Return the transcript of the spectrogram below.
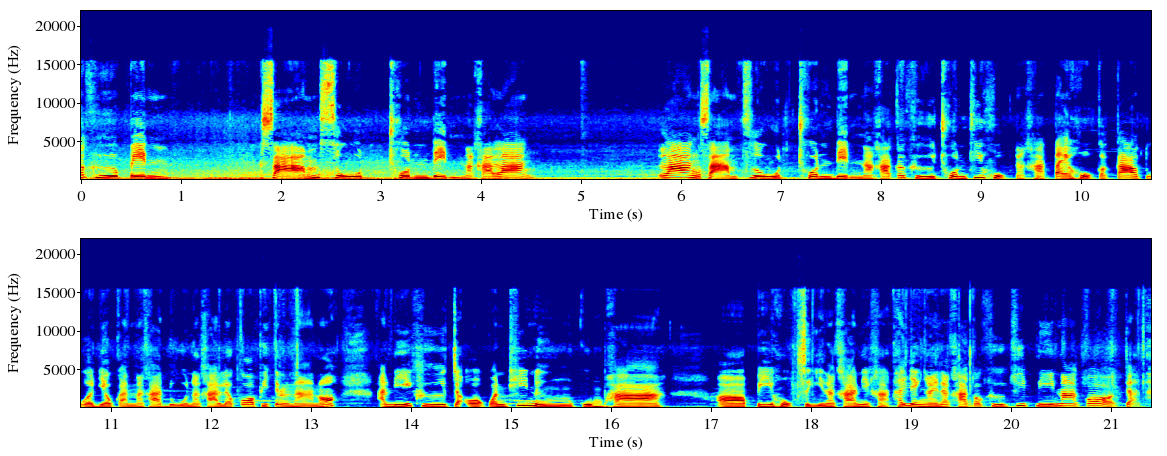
ก็คือเป็นสามสูตรชนเด่นนะคะล่าง ล่างสามสูตรชนเด่นนะคะ ก็คือชนที่หกนะคะ แต่หกกับเก้าตัวเดียวกันนะคะ ดูนะคะ แล้วก็พิจารณาเนาะอันนี้คือจะออกวันที่หนึ่งกุมภาปีหกสี่นะคะนี่ค่ะ ถ้ายังไงนะคะก็คือคลิปนี้หน้าก็จะท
